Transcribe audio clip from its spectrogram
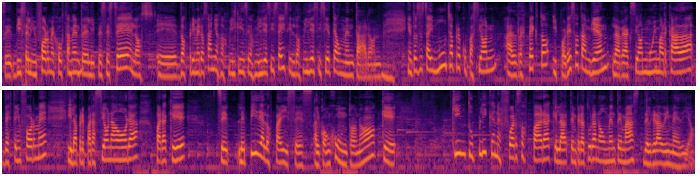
se dice el informe justamente del IPCC, en los eh, dos primeros años, 2015 y 2016, y el 2017 aumentaron. Y entonces hay mucha preocupación al respecto y por eso también la reacción muy marcada de este informe y la preparación ahora para que se le pide a los países, al conjunto, ¿no? que quintupliquen esfuerzos para que la temperatura no aumente más del grado y medio.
